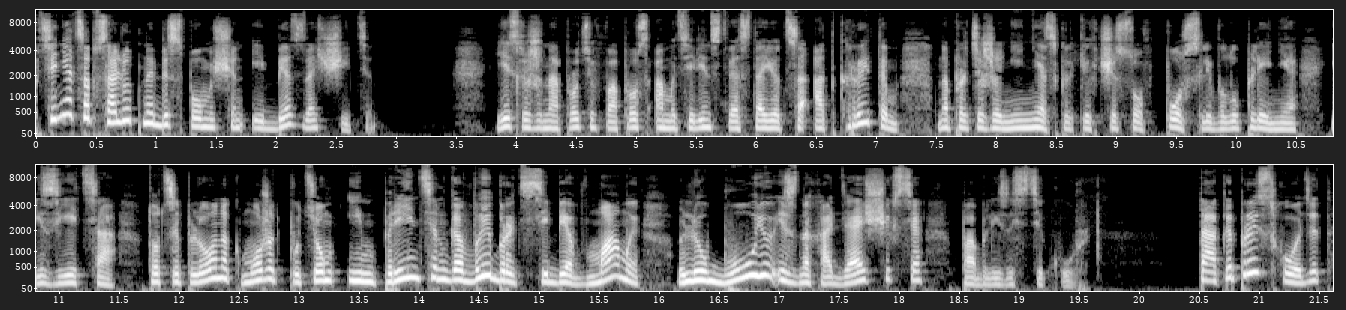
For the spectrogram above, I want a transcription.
Птенец абсолютно беспомощен и беззащитен. Если же, напротив, вопрос о материнстве остается открытым на протяжении нескольких часов после вылупления из яйца, то цыпленок может путем импринтинга выбрать себе в мамы любую из находящихся поблизости кур. Так и происходит,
